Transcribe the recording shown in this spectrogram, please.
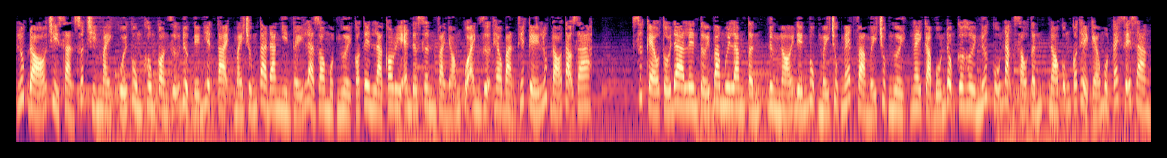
Lúc đó chỉ sản xuất 9 máy, cuối cùng không còn giữ được đến hiện tại, máy chúng ta đang nhìn thấy là do một người có tên là Corey Anderson và nhóm của anh dựa theo bản thiết kế lúc đó tạo ra. Sức kéo tối đa lên tới 35 tấn, đừng nói đến bục mấy chục mét và mấy chục người, ngay cả bốn động cơ hơi nước cũ nặng 6 tấn, nó cũng có thể kéo một cách dễ dàng.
